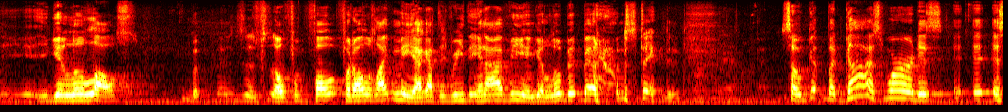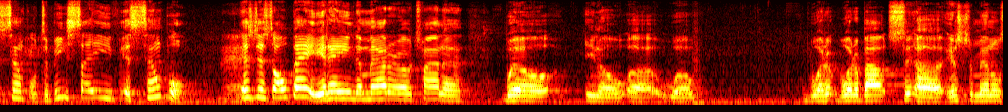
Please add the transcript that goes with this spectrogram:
you get a little lost. But, so for, for, for those like me, I got to read the NIV and get a little bit better understanding. So, but God's word is is simple. To be saved is simple. It's just obey. It ain't a matter of trying to, well, you know, uh, well, what, what about uh, instrumental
